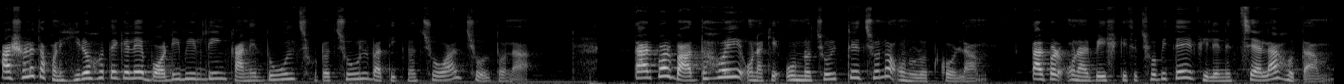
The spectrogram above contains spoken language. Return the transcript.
আসলে তখন হিরো হতে গেলে বডি বিল্ডিং, কানে দুল, ছোট চুল বা তীক্ষ্ণ চোয়াল চলতো না। তারপর বাধ্য হয়ে ওনাকে অন্য চরিত্রের জন্য অনুরোধ করলাম। তারপর ওনার বেশ কিছু ছবিতে ভিলেনের চেলা হতাম।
